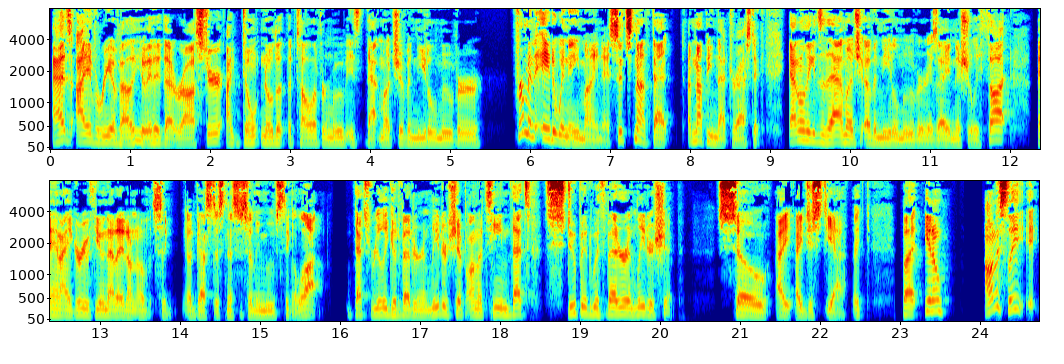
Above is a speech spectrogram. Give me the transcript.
as I have reevaluated that roster, I don't know that the Toliver move is that much of a needle mover from an A to an A minus. It's not that I'm not being that drastic. I don't think it's that much of a needle mover as I initially thought, and I agree with you in that I don't know that Augustus necessarily moves thing a lot. That's really good veteran leadership on a team that's stupid with veteran leadership. So I, I just, yeah, but you know, honestly,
